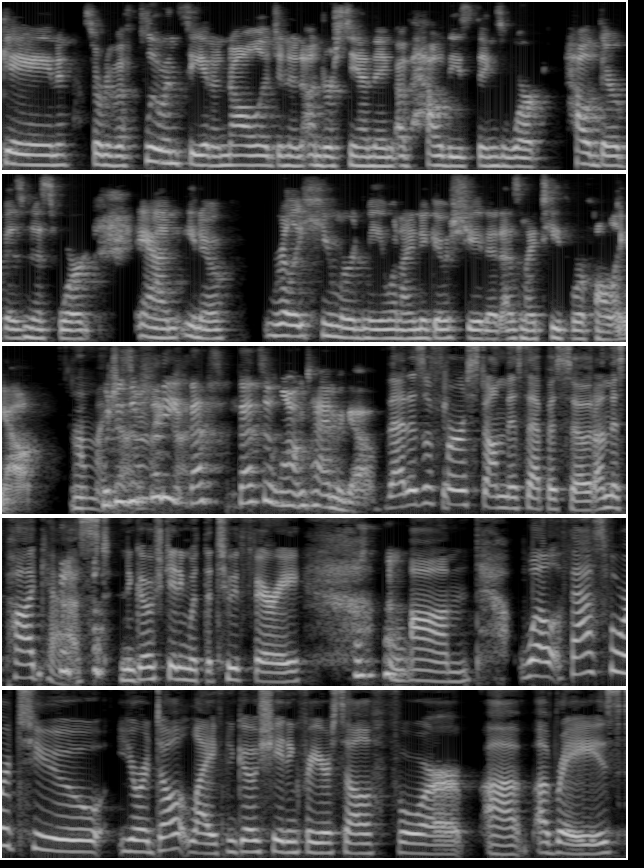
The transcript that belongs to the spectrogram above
gain sort of a fluency and a knowledge and an understanding of how these things work, how their business worked. And, you know, really humored me when I negotiated as my teeth were falling out. Oh Which God. is a pretty that's that's a long time ago. That is a first on this episode, on this podcast, negotiating with the tooth fairy. Um, well, fast forward to your adult life, negotiating for yourself for uh, a raise.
